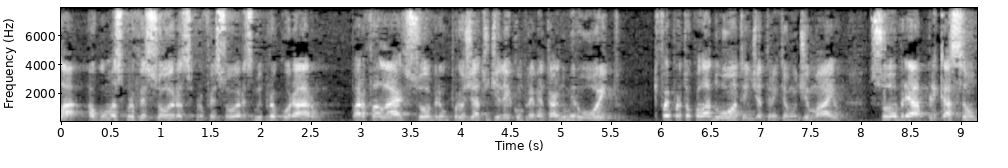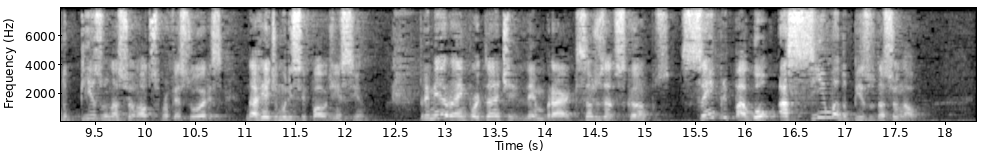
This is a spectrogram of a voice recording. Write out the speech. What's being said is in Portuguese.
Olá, algumas professoras e professores me procuraram para falar sobre o projeto de lei complementar número 8, que foi protocolado ontem, dia 31 de maio, sobre a aplicação do piso nacional dos professores na rede municipal de ensino. Primeiro, é importante lembrar que São José dos Campos sempre pagou acima do piso nacional.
